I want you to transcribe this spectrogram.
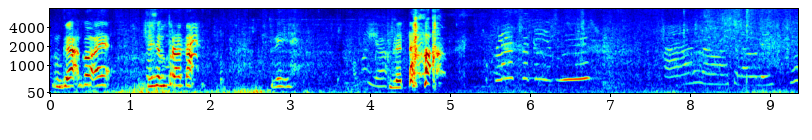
Enggak kok eh disemprot tak. Ini Apa ya? bletak. Pleset ya, Bu. Halo, Assalamualaikum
